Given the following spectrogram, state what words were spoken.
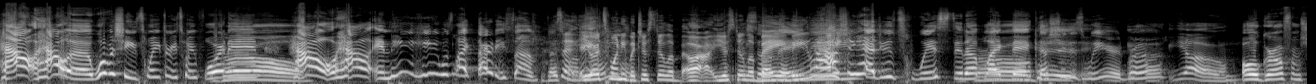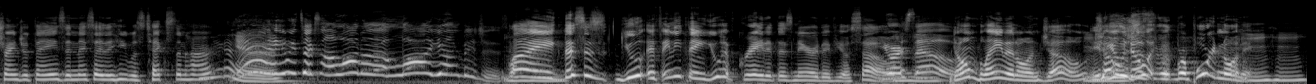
how how uh what was she 23 24 then Girl. how how and he he was like 30 something That's what I'm you're saying. 20, but you're still a uh, you're still You're a still a baby. baby. how Like, she had you twisted up like Girl, that That shit is weird, bro. yo Old girl from Stranger Things, and they say that he was texting her. yeah. yeah he be texting a lot of a lot of young bitches Like this is you. If anything, you have created this narrative yourself. yourself Don't blame it on Joe. Joe you was do just re- reporting on it.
